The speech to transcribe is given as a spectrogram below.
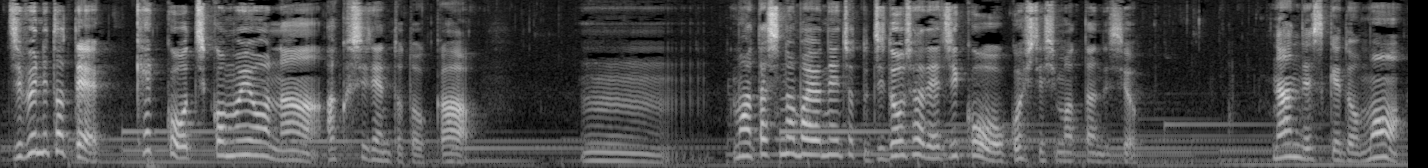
自分にとって結構落ち込むようなアクシデントとかうんまあ私の場合はねちょっと自動車で事故を起こしてしまったんですよ。なんですけども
